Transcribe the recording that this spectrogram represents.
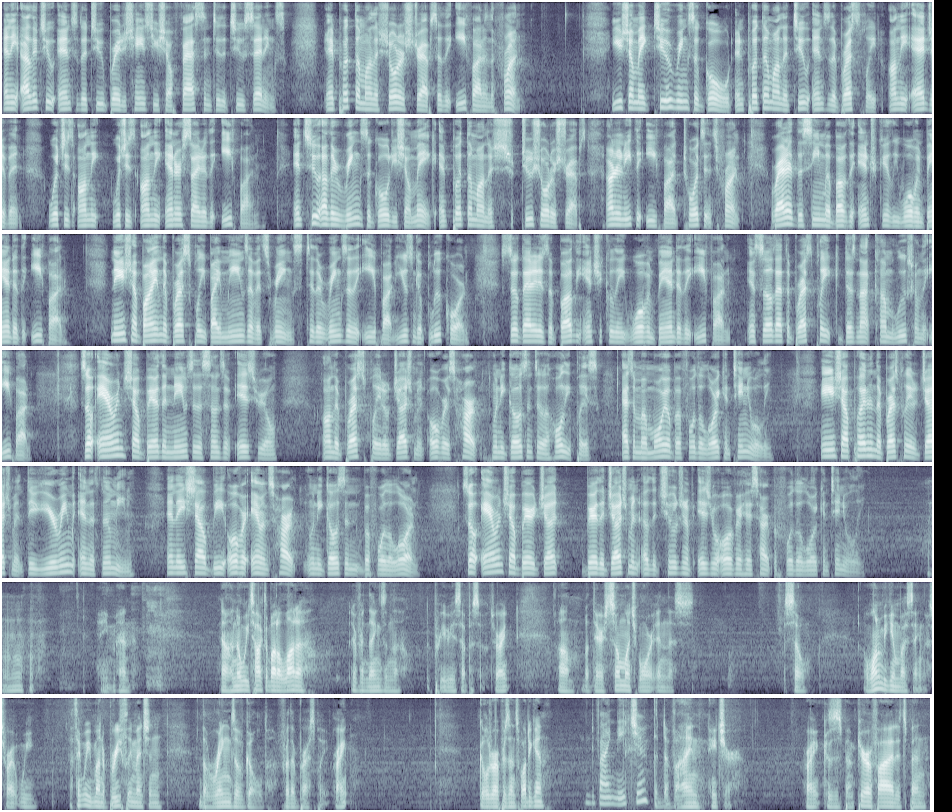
and the other two ends of the two braided chains you shall fasten to the two settings, and put them on the shoulder straps of the ephod in the front. You shall make two rings of gold, and put them on the two ends of the breastplate, on the edge of it, which is on the which is on the inner side of the ephod. And two other rings of gold you shall make, and put them on the sh- two shoulder straps, underneath the ephod, towards its front, right at the seam above the intricately woven band of the ephod. Then you shall bind the breastplate by means of its rings to the rings of the ephod, using a blue cord, so that it is above the intricately woven band of the ephod, and so that the breastplate does not come loose from the ephod. So Aaron shall bear the names of the sons of Israel on the breastplate of judgment over his heart when he goes into the holy place, as a memorial before the Lord continually. And you shall put in the breastplate of judgment the Urim and the Thummim and they shall be over Aaron's heart when he goes in before the Lord. So Aaron shall bear ju- bear the judgment of the children of Israel over his heart before the Lord continually. Mm-hmm. Amen. Now, I know we talked about a lot of different things in the previous episodes, right? Um, but there's so much more in this. So, I want to begin by saying this, right? We, I think we might have briefly mentioned the rings of gold for the breastplate, right? Gold represents what again? Divine nature. The divine nature, right? Because it's been purified, it's been,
